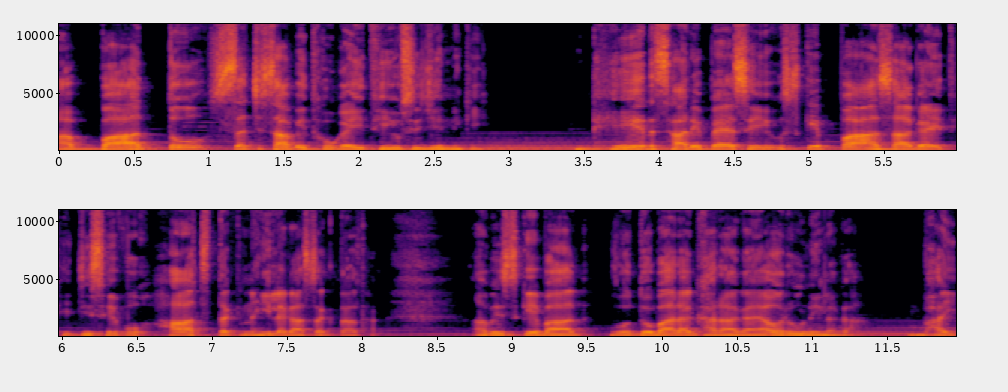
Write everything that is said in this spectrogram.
अब बात तो सच साबित हो गई थी उस जिन की। ढेर सारे पैसे उसके पास आ गए थे, जिसे वो हाथ तक नहीं लगा सकता था। अब इसके बाद वो दोबारा घर आ गया और रोने लगा। भाई,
